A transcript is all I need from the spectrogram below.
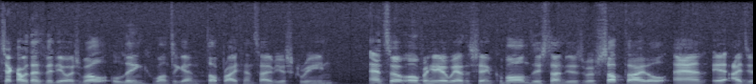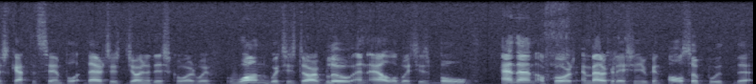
check out that video as well. Link once again top right hand side of your screen. And so over here we have the same command, this time is with subtitle and it, I just kept it simple. There's just join the Discord with 1 which is dark blue and L which is bold. And then of course in Bedrock Edition you can also put the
